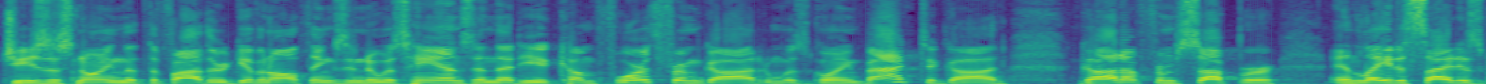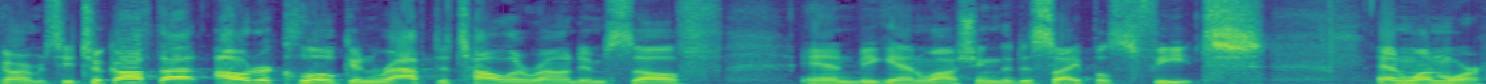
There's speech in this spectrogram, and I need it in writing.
Jesus, knowing that the Father had given all things into his hands and that he had come forth from God and was going back to God, got up from supper and laid aside his garments. He took off that outer cloak and wrapped a towel around himself and began washing the disciples' feet. And one more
